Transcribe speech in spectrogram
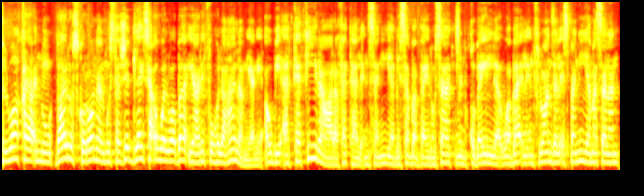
في الواقع أنه فيروس كورونا المستجد ليس أول وباء يعرفه العالم يعني اوبئه كثيرة عرفتها الإنسانية بسبب فيروسات من قبيل وباء الإنفلونزا الإسبانية مثلا.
